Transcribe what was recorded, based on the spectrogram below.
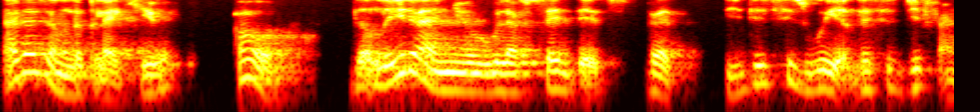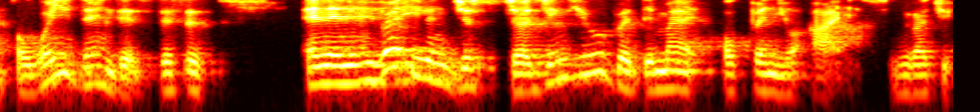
That doesn't look like you. Oh, the leader and you will have said this, but this is weird. This is different. Or why are you doing this? This is, and then without even just judging you, but they might open your eyes without you,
